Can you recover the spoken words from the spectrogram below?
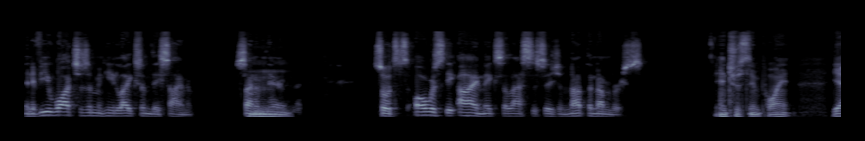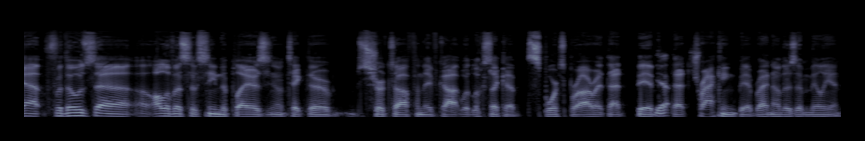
And if he watches them and he likes them, they sign them, sign them there. Mm. So it's always the eye makes the last decision, not the numbers. Interesting point. Yeah, for those, uh, all of us have seen the players, you know, take their shirts off and they've got what looks like a sports bra, right? That bib, yep. that tracking bib. Right now, there's a million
